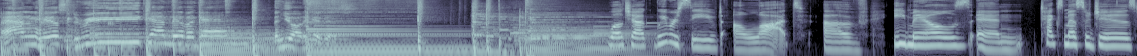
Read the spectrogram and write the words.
and history can live again. Then you ought to hear this. Well, Chuck, we received a lot of emails and text messages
